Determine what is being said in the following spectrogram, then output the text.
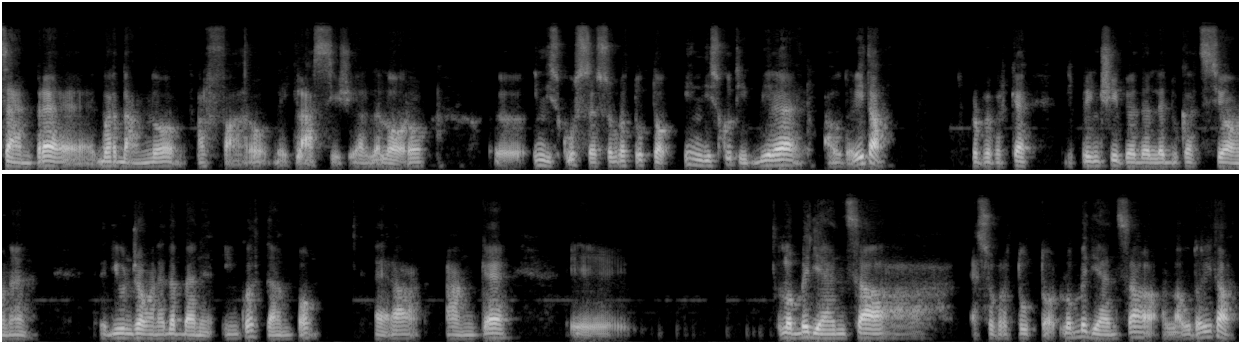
sempre guardando al faro dei classici, alle loro eh, indiscussa e soprattutto indiscutibile autorità, proprio perché il principio dell'educazione di un giovane da bene in quel tempo era anche eh, l'obbedienza e soprattutto l'obbedienza all'autorità,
